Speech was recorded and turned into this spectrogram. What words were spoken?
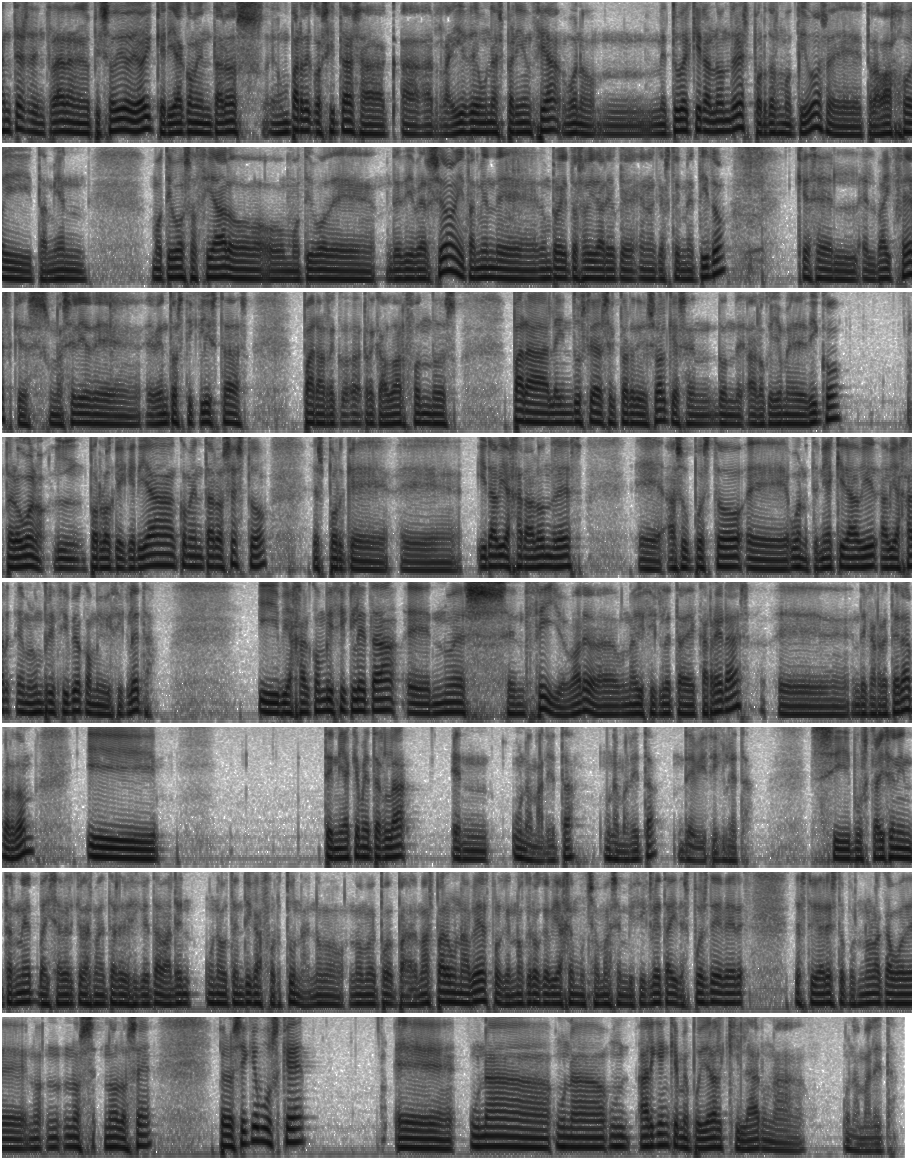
antes de entrar en el episodio de hoy, quería comentaros un par de cositas a, raíz de una experiencia. Bueno, mm, me tuve que ir a Londres por dos motivos, eh, trabajo y también motivo social o, motivo de, diversión y también de, un proyecto solidario que, en el que estoy metido, que es el, el, Bike Fest, que es una serie de eventos ciclistas para recaudar fondos para la industria del sector audiovisual, que es en donde, a lo que yo me dedico. Pero bueno, por lo que quería comentaros esto es porque eh, ir a viajar a Londres eh, ha supuesto, eh, bueno, tenía que ir a, viajar en un principio con mi bicicleta. Y viajar con bicicleta no es sencillo, ¿vale? Una bicicleta de carreras, de carretera, perdón, y tenía que meterla en una maleta, una maleta de bicicleta. Si buscáis en internet vais a ver que las maletas de bicicleta valen una auténtica fortuna. No, no me además para una vez, porque no creo que viaje mucho más en bicicleta y después de ver, de estudiar esto, pues no lo acabo de, no, no, lo sé. Pero sí que busqué eh, una, una alguien que me pudiera alquilar una, una maleta.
